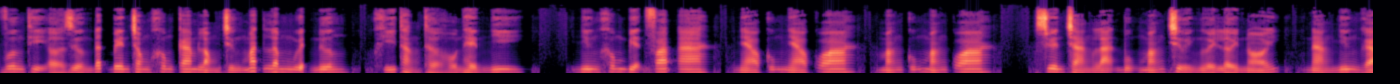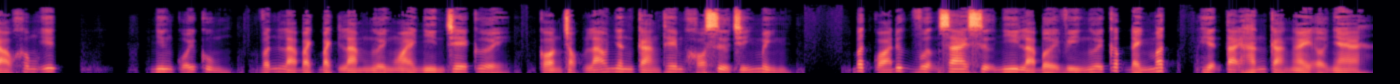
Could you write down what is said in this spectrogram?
Vương thị ở giường đất bên trong không cam lòng trừng mắt Lâm Nguyệt Nương, khí thẳng thở hồn hển nhi. Nhưng không biện pháp a nháo cũng nháo qua, mắng cũng mắng qua. Xuyên chàng lạn bụng mắng chửi người lời nói, nàng nhưng gào không ít. Nhưng cuối cùng, vẫn là bạch bạch làm người ngoài nhìn chê cười, còn chọc lão nhân càng thêm khó xử chính mình. Bất quá đức vượng sai sự nhi là bởi vì ngươi cấp đánh mất, hiện tại hắn cả ngày ở nhà,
